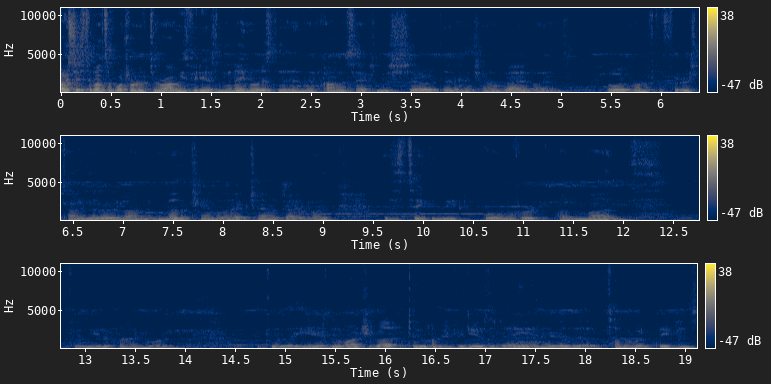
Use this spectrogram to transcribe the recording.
was just about to watch one of Durami's videos and then I noticed that in the comment section it showed that it had channel guidelines. It was one of the first times I've ever gone on another channel that had channel guidelines. This has taken me over a month for me to find one. Because I usually watch about 200 videos a day and I visit a ton of web pages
